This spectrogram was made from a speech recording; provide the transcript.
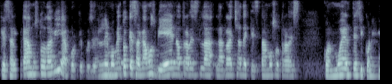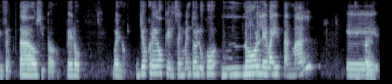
que salgamos todavía, porque pues en el momento que salgamos viene otra vez la, la racha de que estamos otra vez con muertes y con infectados y todo. Pero bueno, yo creo que el segmento de lujo no le va a ir tan mal eh,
